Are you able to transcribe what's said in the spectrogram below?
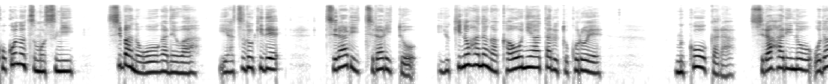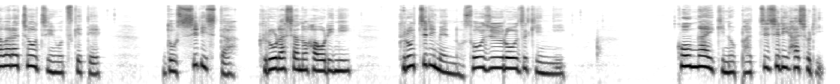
9つも過ぎ芝の大金は八つ時でちらりちらりと雪の花が顔に当たるところへ向こうから白張の小田原提灯をつけてどっしりした黒羅車の羽織に黒ちりめんの総十郎頭巾に婚外機のパッチ尻はしょり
